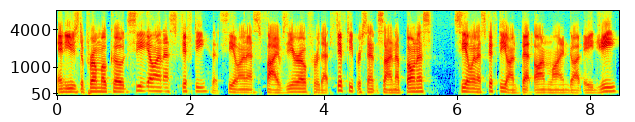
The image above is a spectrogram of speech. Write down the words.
and use the promo code CLNS50, that's CLNS50 for that 50% sign up bonus. CLNS50 on betonline.ag,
